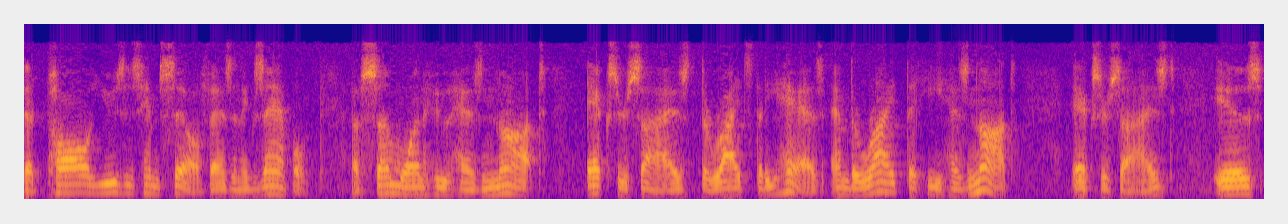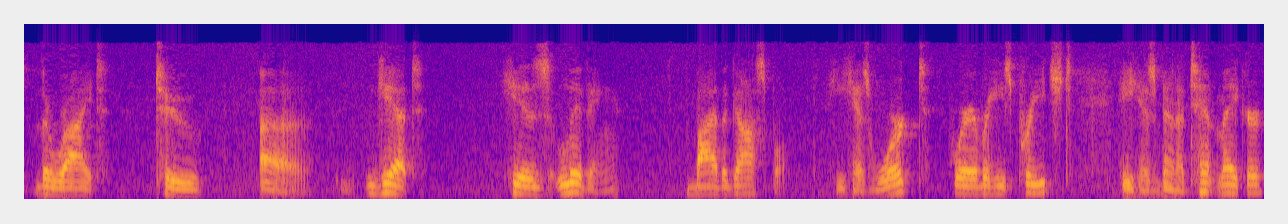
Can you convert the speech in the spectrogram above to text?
that Paul uses himself as an example of someone who has not exercised the rights that he has. And the right that he has not exercised is the right to uh, get his living by the gospel. He has worked wherever he's preached. He has been a tent maker.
